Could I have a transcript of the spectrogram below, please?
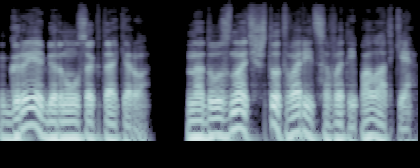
Грей обернулся к Такеру. «Надо узнать, что творится в этой палатке».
